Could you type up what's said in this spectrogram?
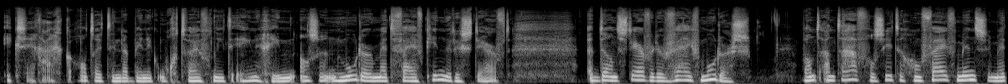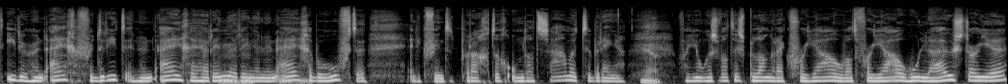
ik zeg eigenlijk altijd, en daar ben ik ongetwijfeld niet de enige in... als een moeder met vijf kinderen sterft, eh, dan sterven er vijf moeders. Want aan tafel zitten gewoon vijf mensen met ieder hun eigen verdriet... en hun eigen herinneringen, hun eigen behoeften. En ik vind het prachtig om dat samen te brengen. Ja. Van jongens, wat is belangrijk voor jou? Wat voor jou? Hoe luister je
